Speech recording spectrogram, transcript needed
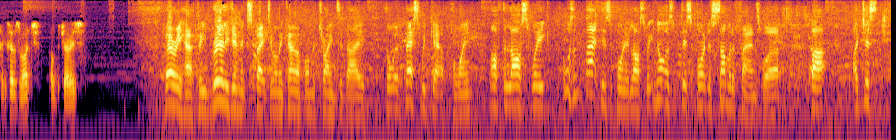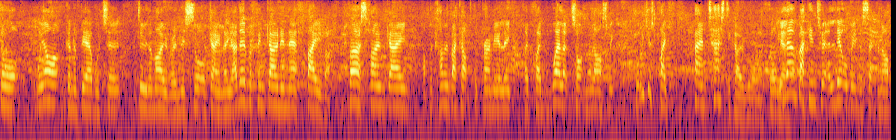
Thanks ever so much. Up the cherries. Very happy. Really didn't expect it when we came up on the train today. Thought at best we'd get a point. After last week, I wasn't that disappointed last week. Not as disappointed as some of the fans were, but I just thought we aren't going to be able to do them over in this sort of game. They had everything going in their favour. First home game after coming back up to the Premier League. They played well at Tottenham last week, but we just played fantastic overall. I thought yeah. we let them back into it a little bit in the second half.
